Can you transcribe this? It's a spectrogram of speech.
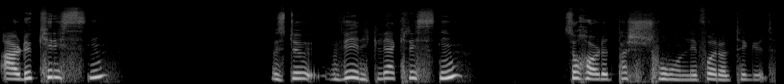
Er du kristen, hvis du virkelig er kristen, så har du et personlig forhold til Gud.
